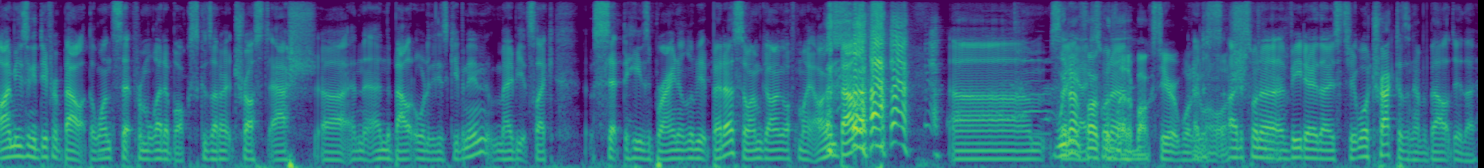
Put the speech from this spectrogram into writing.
I'm using a different ballot, the one set from Letterboxd, because I don't trust Ash uh, and the, and the ballot order that he's given in. Maybe it's like set to his brain a little bit better, so I'm going off my own ballot. um, so we don't yeah, fuck with wanna- Letterboxd here at What Do I You just, Want to Watch. I just want to veto those two. Well, Trakt doesn't have a ballot, do they?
